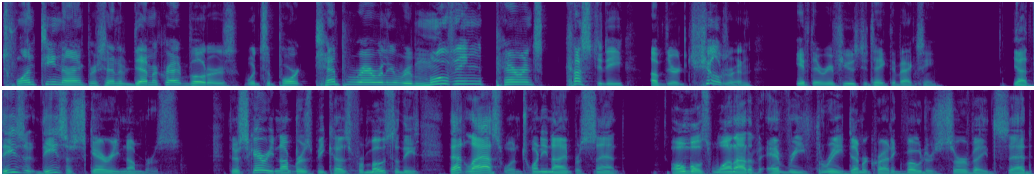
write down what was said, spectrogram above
29% of Democrat voters would support temporarily removing parents' custody of their children if they refuse to take the vaccine. Yeah, these are these are scary numbers. They're scary numbers because for most of these, that last one, 29%, almost one out of every three Democratic voters surveyed said,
